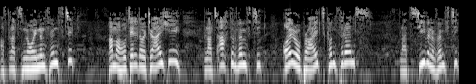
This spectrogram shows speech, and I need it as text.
Auf Platz 59 haben wir Hotel Deutsche Eiche. Platz 58 Eurobrite Conference. Platz 57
